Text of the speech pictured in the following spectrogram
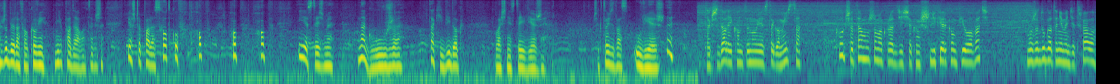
żeby Rafałkowi nie padało. Także jeszcze parę schodków, hop, hop, hop i jesteśmy na górze. Taki widok właśnie z tej wieży. Czy ktoś z Was uwierzy? Także dalej kontynuuję z tego miejsca. Kurczę, tam muszę akurat gdzieś jakąś szlifierką piłować. Może długo to nie będzie trwało,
